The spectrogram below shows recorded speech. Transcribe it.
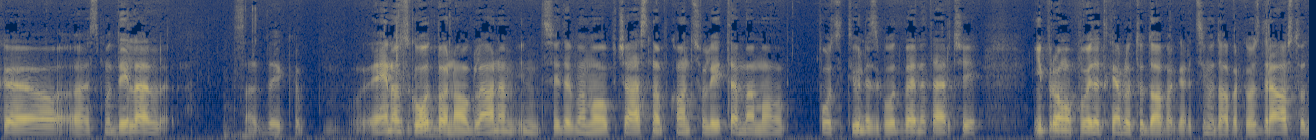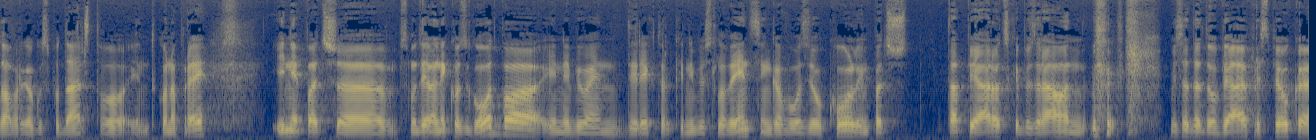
ker uh, smo delali zdaj, eno zgodbo, no, v glavnem, in seveda imamo občasno ob koncu leta imamo pozitivne zgodbe na tarči in pravimo povedati, kaj je bilo to dobrega, recimo dobrega v zdravstvu, dobrega v gospodarstvu in tako naprej. In je pač, uh, smo delali neko zgodbo in je bil en direktor, ki ni bil slovenc in ga vozil okoli in pač ta PR-ovc, ki je bil zraven, mislim, da do objave prispevka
